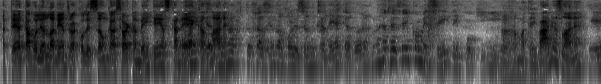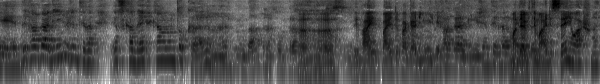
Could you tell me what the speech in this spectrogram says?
Até estava olhando lá dentro a coleção, a senhora também tem as canecas É, eu lá, né? Tô fazendo uma coleção de caneca agora, mas eu recém comecei, tem pouquinho. Aham, mas tem várias lá, né? É, devagarinho a gente vai. E as canecas ficam muito caras, né? Não dá para comprar muito. Aham, assim, de- né? vai, vai devagarinho. Devagarinho a gente vai. Mas deve ter mais de 100, eu acho, né?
